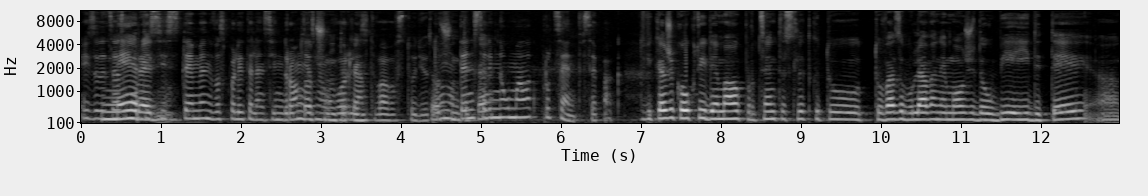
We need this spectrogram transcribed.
и за деца не е с системен възпалителен синдром, ние сме говорили така. за това в студиото, Точно но те не са ли много малък процент все пак? Да ви кажа колкото и да е малък процент, след като това заболяване може да убие и дете, а,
